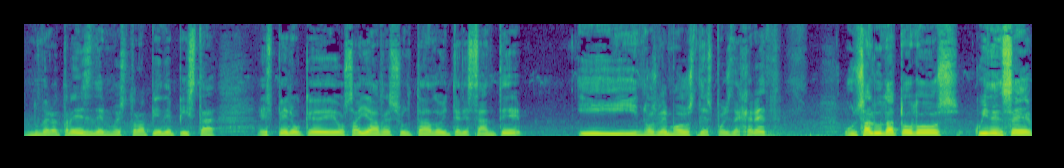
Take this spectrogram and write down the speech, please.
número 3 de nuestro a pie de pista. Espero que os haya resultado interesante y nos vemos después de Jerez. Un saludo a todos, cuídense.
